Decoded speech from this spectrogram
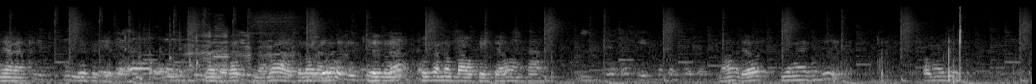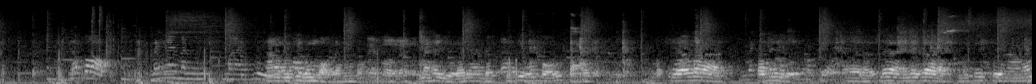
เนี่ยนะเรียกเสร็จแล้วนั่นแหละครับนั่นว่าทะเลาะกันนะดึกแล้วคุยกันเบาๆเพียงแต่ห้องข้างเนาะเดี๋ยวยังไงคุณดิเอาไงดิแล้วบอกไม่ให้มันมาอยู่อ่าเมื่อกี้ผมบอกแล้วผมบอกไม่ให้อยู่แล้วนะเดี๋ยวเมื่อกี้ผมบอกลูกสาวแล้วว่าเขาไม่อยู่เออแล้วอันนี้ก็เมื่อกี้คุยน้อง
